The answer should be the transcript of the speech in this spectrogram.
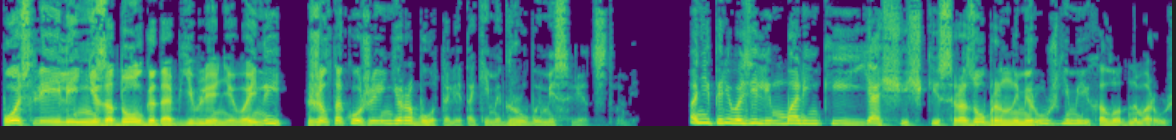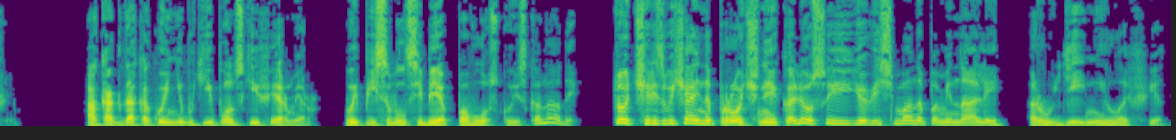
После или незадолго до объявления войны желтокожие не работали такими грубыми средствами. Они перевозили маленькие ящички с разобранными ружьями и холодным оружием. А когда какой-нибудь японский фермер выписывал себе повозку из Канады, то чрезвычайно прочные колеса ее весьма напоминали орудийный лафет.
